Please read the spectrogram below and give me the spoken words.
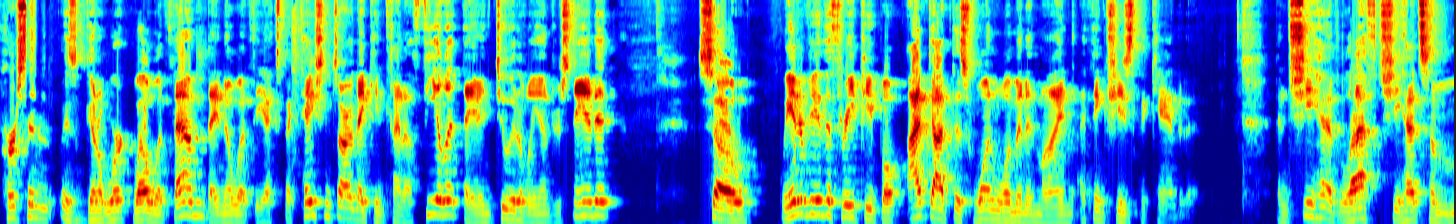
person is going to work well with them. They know what the expectations are. They can kind of feel it. They intuitively understand it. So we interviewed the three people. I've got this one woman in mind. I think she's the candidate and she had left. She had some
